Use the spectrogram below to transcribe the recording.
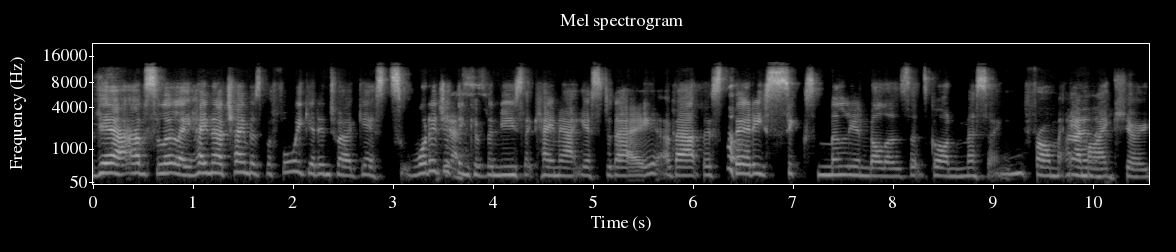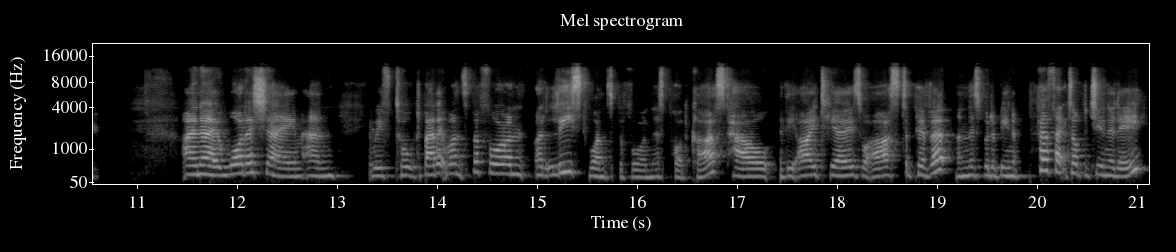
Yeah, absolutely. Hey, now, Chambers, before we get into our guests, what did you yes. think of the news that came out yesterday about this $36 million that's gone missing from MIQ? I know, what a shame. And We've talked about it once before, on at least once before on this podcast, how the ITOs were asked to pivot, and this would have been a perfect opportunity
